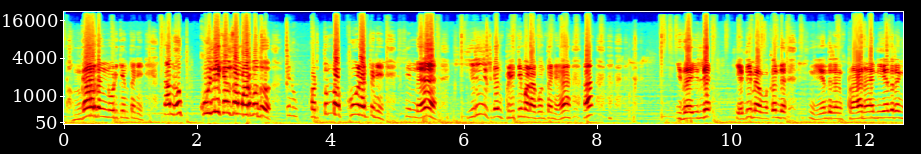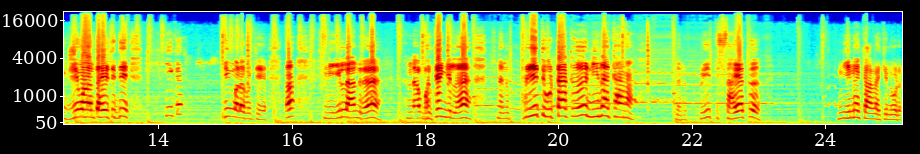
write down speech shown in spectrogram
ಬಂಗಾರದಂಗೆ ನೋಡ್ಕೊಂತಾನೆ ನಾನು ಕೂಲಿ ಕೆಲಸ ಮಾಡ್ಬೋದು ನೀನು ಹೊಟ್ಟೆ ತುಂಬ ಕೂಲ್ ಆಗ್ತೀನಿ. ನಿನ್ನ ಇಲ್ಲಿ ಇಟ್ಕೊಂಡು ಪ್ರೀತಿ ಮಾಡಾಕೊಂತಾನೆ ಹಾಂ ಇದ ಇಲ್ಲೇ. ಎದೆ ಮ್ಯಾಗ ಹಾಕೊಂಡು ನೀ ಅಂದ್ರೆ ನಂಗೆ ಪ್ರಾಣ, ನೀ ಅಂದ್ರೆ ನಂಗೆ ಜೀವ ಅಂತ ಹೇಳ್ತಿದ್ದಿ. ಈಗ ಹಿಂಗೆ ಮಾಡಾಕೊಂತಿ ಹಾಂ ನೀ ಇಲ್ಲ ಅಂದ್ರೆ ನಾ ಬದುಕಂಗಿಲ್ಲ. ನನ್ನ ಪ್ರೀತಿ ಹುಟ್ಟಾಕ ನೀನ ಕಾರಣ. ನನ್ನ ಪ್ರೀತಿ ಸಾಯಕ ನೀನ ಆಕಿ ನೋಡು.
